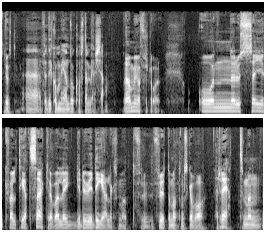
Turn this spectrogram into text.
Just det. Eh, för det kommer ändå kosta mer sen. Ja, men jag förstår. Och när du säger kvalitetssäkra, vad lägger du i det? Liksom att för, förutom att de ska vara rätt, men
